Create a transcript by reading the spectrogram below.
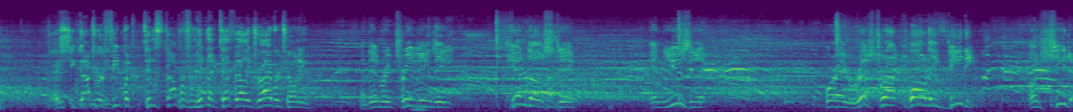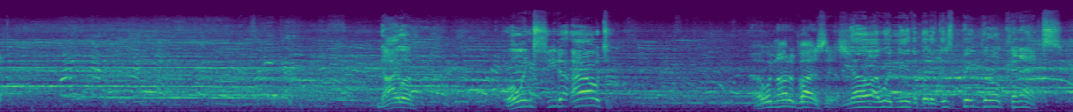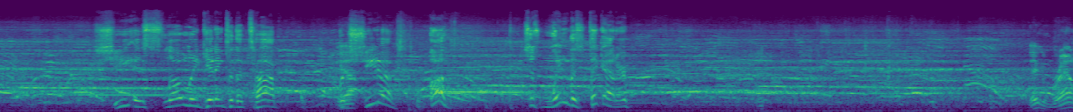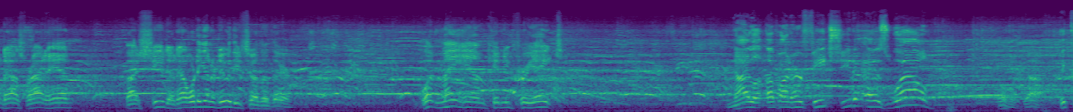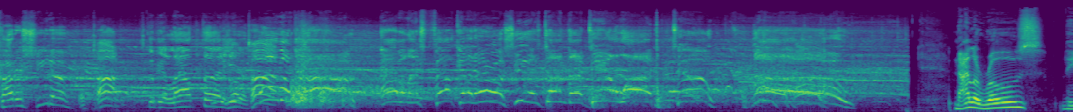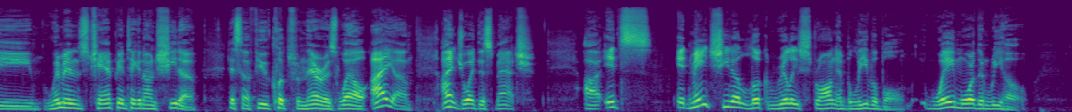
As she got to her feet, but didn't stop her from hitting that Death Valley driver, Tony. And then retrieving the kendo stick and using it for a restaurant quality beating on Shida. Nyla pulling Shida out. I would not advise this. No, I wouldn't either. But if this big girl connects, she is slowly getting to the top. But Yeah. Shida, oh, just winged the stick at her. Big roundhouse right hand by Shida. Now, what are you going to do with each other there? What mayhem can you create? Nyla up on her feet. Shida as well. Oh my God! Hikaru Shida. Up top. it's going to be a loud thud here. top. Oh my God! Avalanche Falcon Arrow. She has done the deal. One, two. Oh! Nyla Rose, the women's champion, taking on Shida. Just a few clips from there as well. I uh, I enjoyed this match. Uh, it's it made Shida look really strong and believable, way more than Riho,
